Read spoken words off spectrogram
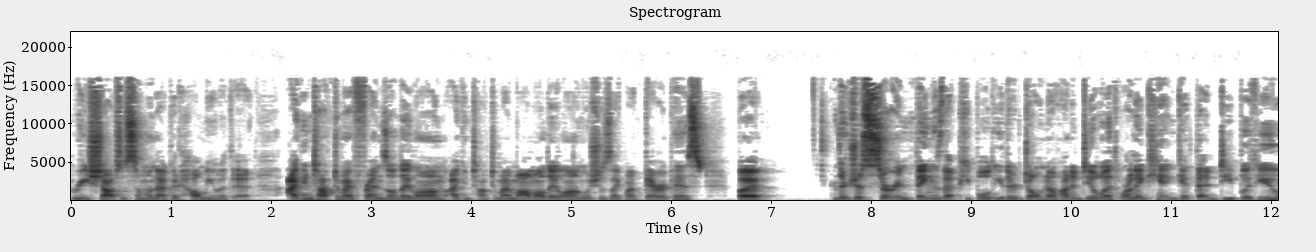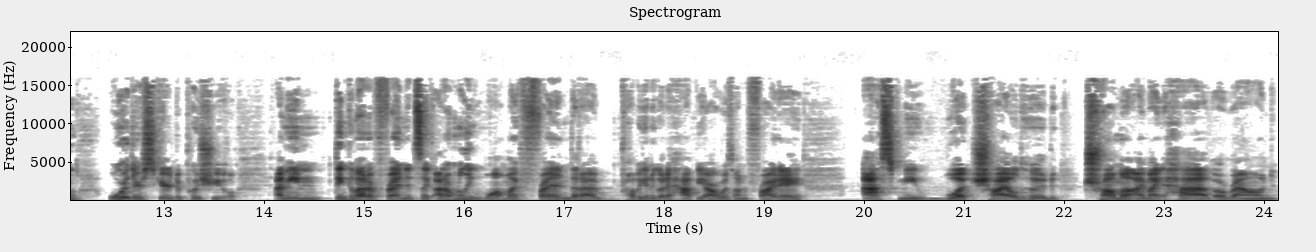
reached out to someone that could help me with it. I can talk to my friends all day long. I can talk to my mom all day long, which is like my therapist. But there's just certain things that people either don't know how to deal with or they can't get that deep with you or they're scared to push you. I mean, think about a friend. It's like I don't really want my friend that I'm probably going to go to happy hour with on Friday ask me what childhood trauma I might have around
